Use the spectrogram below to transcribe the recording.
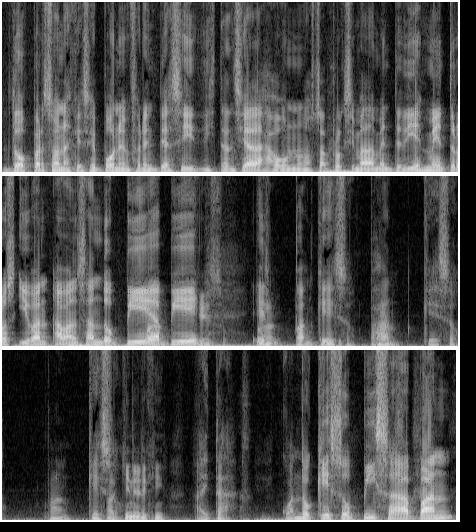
dos personas que se ponen frente a sí, distanciadas a unos aproximadamente 10 metros y van avanzando pie a pie queso, el pan. pan queso, pan, Pan. queso. Pan. Queso. ¿A quién elegí? Ahí está. Cuando queso pisa a pan,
